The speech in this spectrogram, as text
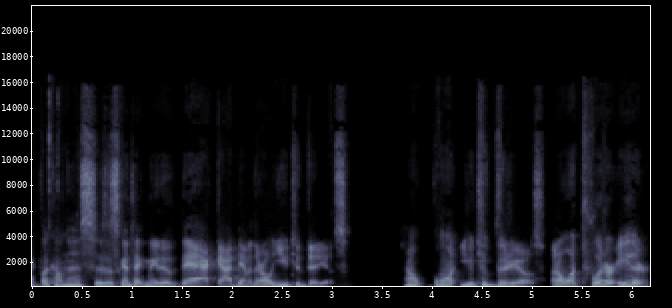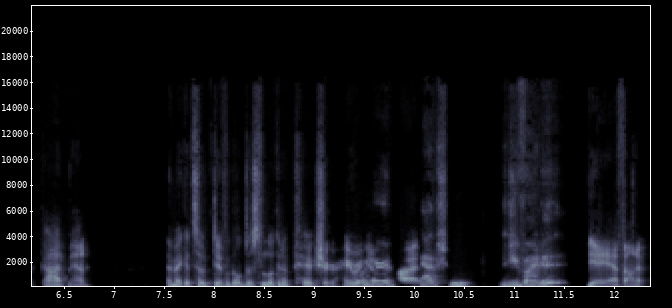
I click on this? Is this gonna take me to? Yeah, god damn it, they're all YouTube videos. I don't want YouTube videos. I don't want Twitter either. God, man, they make it so difficult just to look at a picture. Here I we go. wonder if Actually, did you find it? Yeah, yeah, I found it.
